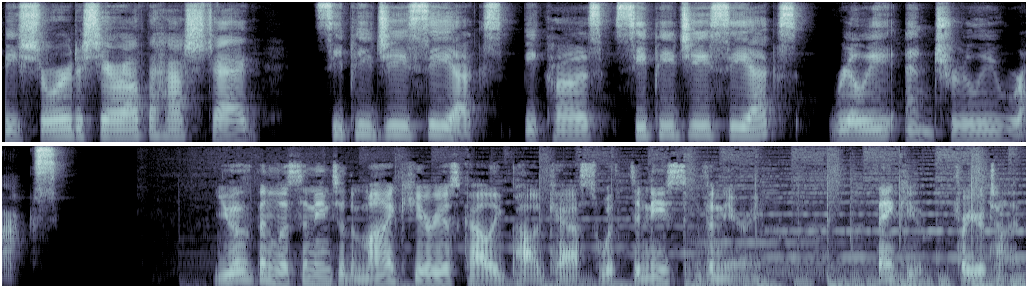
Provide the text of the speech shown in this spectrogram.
Be sure to share out the hashtag CPGCX because CPGCX really and truly rocks. You have been listening to the My Curious Colleague podcast with Denise Venneri. Thank you for your time.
